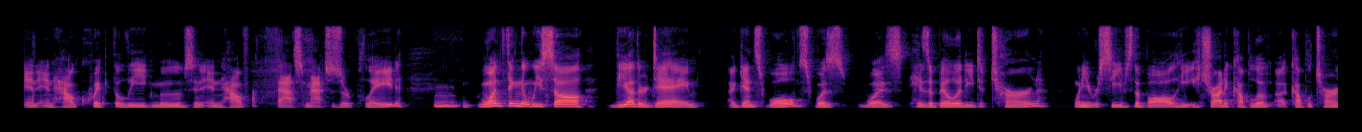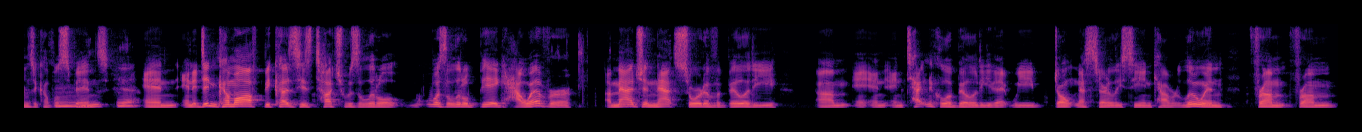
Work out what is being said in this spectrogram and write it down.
and, and how quick the league moves and, and how fast matches are played. Mm. One thing that we saw the other day against Wolves was was his ability to turn when he receives the ball. He, he tried a couple of a couple turns, a couple mm. spins, yeah. and and it didn't come off because his touch was a little was a little big. However, imagine that sort of ability um, and, and technical ability that we don't necessarily see in Calvert Lewin from from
